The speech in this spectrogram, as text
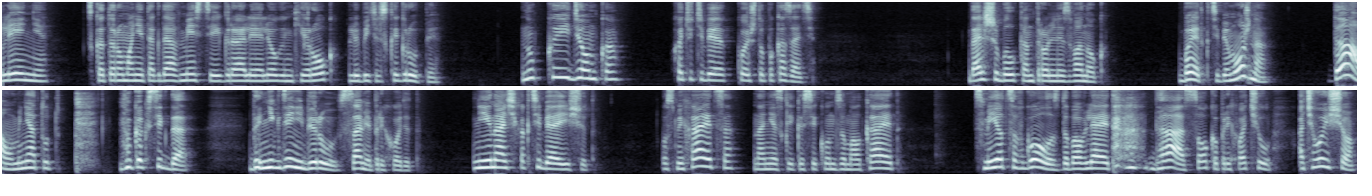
Ленни, с которым они тогда вместе играли легонький рок в любительской группе. «Ну-ка, идем-ка. Хочу тебе кое-что показать». Дальше был контрольный звонок. «Бет, к тебе можно?» «Да, у меня тут... ну, как всегда. Да нигде не беру, сами приходят. Не иначе, как тебя ищут». Усмехается, на несколько секунд замолкает, смеется в голос, добавляет «Да, сока прихвачу. А чего еще?»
